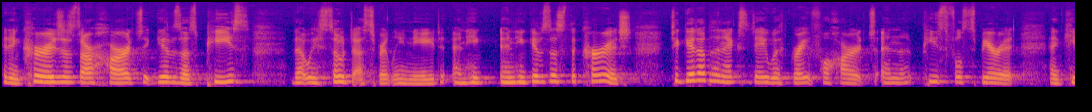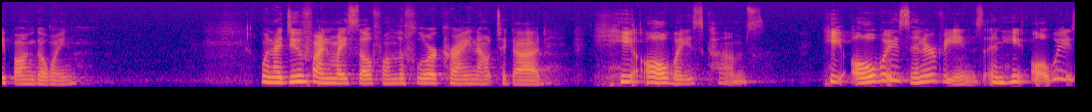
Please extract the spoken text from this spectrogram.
it encourages our hearts, it gives us peace that we so desperately need, and He, and he gives us the courage to get up the next day with grateful hearts and peaceful spirit and keep on going. When I do find myself on the floor crying out to God, He always comes. He always intervenes, and He always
